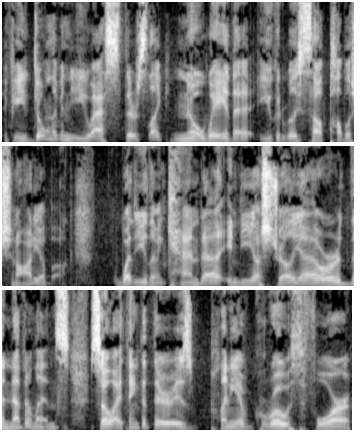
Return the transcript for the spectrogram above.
if you don't live in the US, there's like no way that you could really self publish an audiobook. Whether you live in Canada, India, Australia, or the Netherlands. So I think that there is plenty of growth for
